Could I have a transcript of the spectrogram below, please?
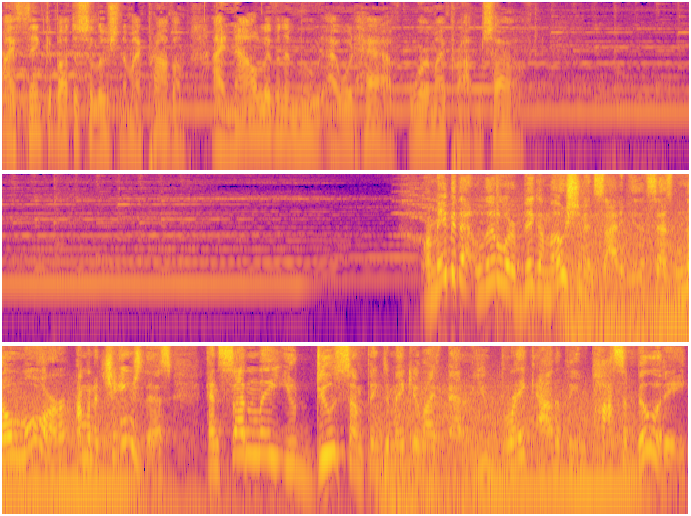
I think about the solution to my problem. I now live in the mood I would have were my problem solved. Or maybe that little or big emotion inside of you that says, no more, I'm going to change this. And suddenly you do something to make your life better. You break out of the impossibility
